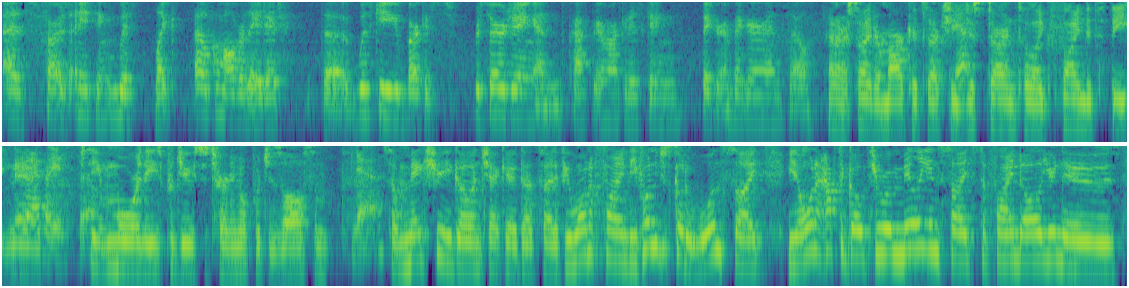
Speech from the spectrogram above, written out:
as far as anything with like alcohol related. The whiskey market's resurging and craft beer market is getting bigger and bigger and so and our cider market's actually yeah. just starting to like find its feet now exactly, so. seeing more of these producers turning up which is awesome yeah so make sure you go and check out that site if you want to find if you want to just go to one site you don't want to have to go through a million sites to find all your news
